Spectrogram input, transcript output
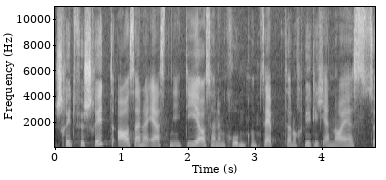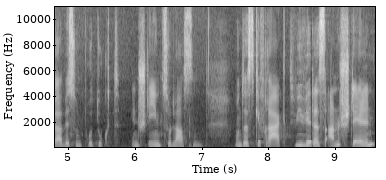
Schritt für Schritt aus einer ersten Idee, aus einem groben Konzept dann auch wirklich ein neues Service und Produkt entstehen zu lassen. Und das gefragt, wie wir das anstellen.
